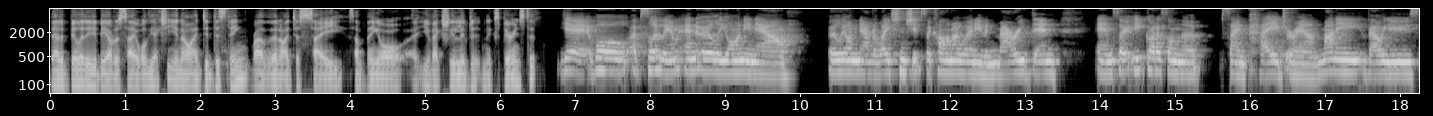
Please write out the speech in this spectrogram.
that ability to be able to say well actually you know i did this thing rather than i just say something or uh, you've actually lived it and experienced it. Yeah well absolutely. And early on in our early on in our relationship so carl and i weren't even married then. And so it got us on the same page around money values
